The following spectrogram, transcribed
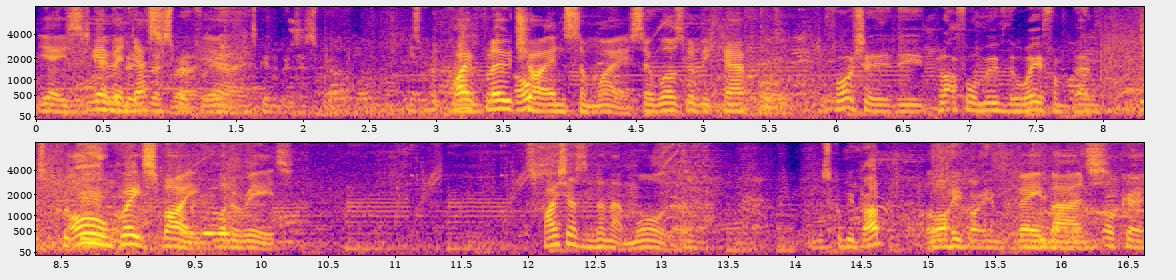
Yeah, he's getting a bit desperate. for- yeah. he's getting a bit desperate. he's quite flowchart Oh. in some way, so Will's gonna be careful. Unfortunately, the platform moved away from Ben. This could Oh, great spike! What a read. Spicy hasn't done that more though. This could be bad. Oh, he got him. Very He bad. him. Okay.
